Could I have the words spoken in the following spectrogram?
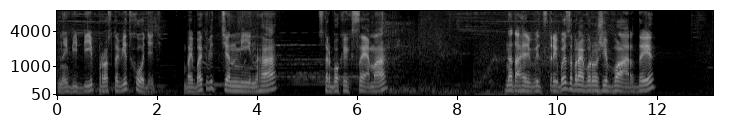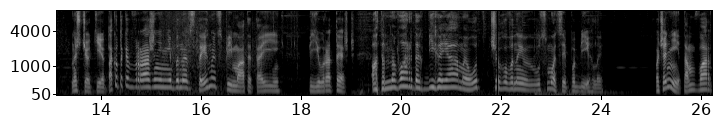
Ну і Бібі просто відходять. Байбек від Тянмінга. Стербок XM. На дагері відстрибує, забирає ворожі варди. Ну що, Кіо, так отаке враження, ніби не встигнуть спіймати, та і П'юра теж. А там на вардах бігає Аме, от чого вони у смоці побігли. Хоча ні, там вард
